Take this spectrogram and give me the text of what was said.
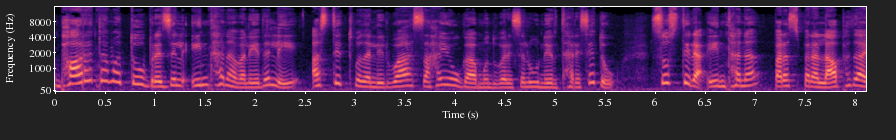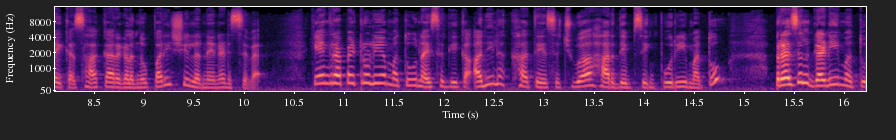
ಭಾರತ ಮತ್ತು ಬ್ರೆಜಿಲ್ ಇಂಧನ ವಲಯದಲ್ಲಿ ಅಸ್ತಿತ್ವದಲ್ಲಿರುವ ಸಹಯೋಗ ಮುಂದುವರಿಸಲು ನಿರ್ಧರಿಸಿದ್ದು, ಸುಸ್ಥಿರ ಇಂಧನ, ಪರಸ್ಪರ ಲಾಭದಾಯಕ ಸಹಕಾರಗಳನ್ನು ಪರಿಶೀಲನೆ ನಡೆಸಿವೆ. ಕೇಂದ್ರ ಪೆಟ್ರೋಲಿಯಂ ಮತ್ತು ನೈಸರ್ಗಿಕ ಅನಿಲ ಖಾತೆ ಸಚಿವ ಹರ್ದೀಪ್ ಸಿಂಗ್ ಪುರಿ ಮತ್ತು ಬ್ರೆಜಿಲ್ ಗಣಿ ಮತ್ತು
